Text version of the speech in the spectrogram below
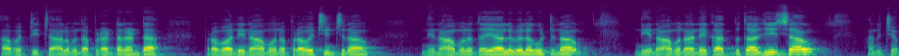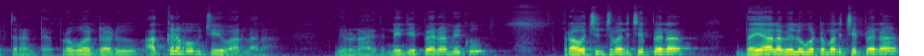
కాబట్టి చాలామంది అప్పుడు అంటారంట ప్రభా నీ నామను ప్రవచించినావు నీ నామను దయాలు వెలగొట్టినాం నీ నామను అనేక అద్భుతాలు చేశాం అని చెప్తారంట. ప్రభు అంటాడు అక్రమం చేయవారులారా మీరు నా ఎదురు. నేను చెప్పానా మీకు? ప్రవచించమని చెప్పానా? దయాల వెలుగొట్టమని చెప్పానా?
